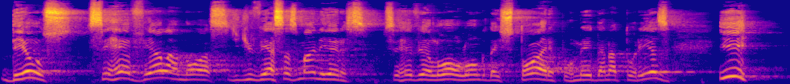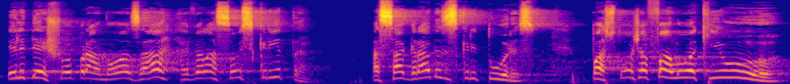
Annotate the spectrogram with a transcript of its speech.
Deus se revela a nós de diversas maneiras. Se revelou ao longo da história, por meio da natureza, e Ele deixou para nós a revelação escrita, as sagradas escrituras pastor já falou aqui o,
